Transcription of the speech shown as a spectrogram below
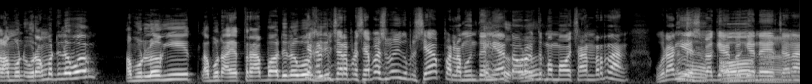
lamun orang mah di leuweung, lamun leungit, lamun aya trouble di leuweung. Ya kan Jadi bicara persiapan sebenarnya juga persiapan. Lamun teu niat Eh, orang itu mau can renang. Orang ya Enggak. sebagian Oh, bagian dari nah. sana.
